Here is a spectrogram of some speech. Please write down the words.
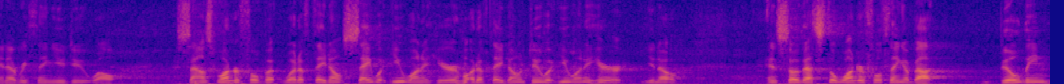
and everything you do. Well, sounds wonderful, but what if they don't say what you want to hear? What if they don't do what you want to hear? You know? And so that's the wonderful thing about building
